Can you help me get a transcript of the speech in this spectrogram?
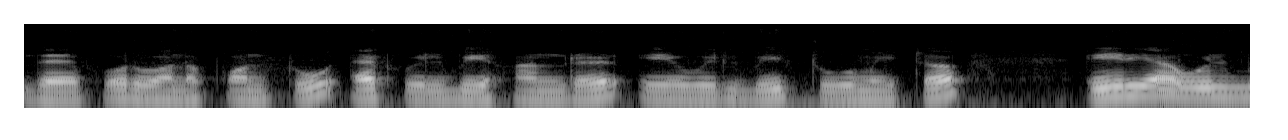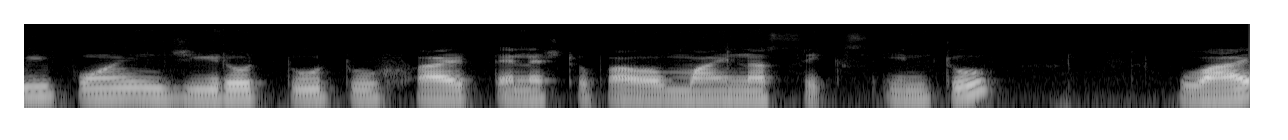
therefore 1 upon 2 F will be 100 A will be 2 meter area will be 0.0225 10 to power minus 6 into Y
